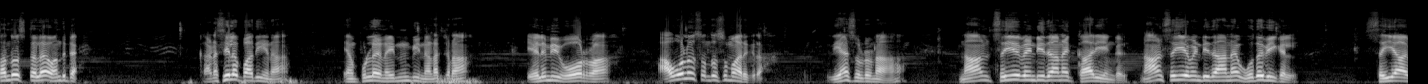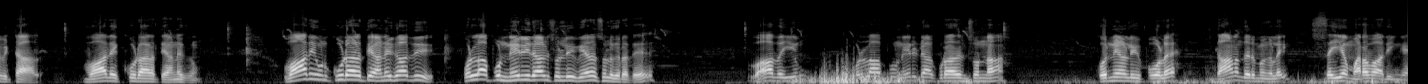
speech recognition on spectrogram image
சந்தோஷத்தில் வந்துட்டேன். கடைசியில் பார்த்தீங்கன்னா என் பிள்ளை நிரம்பி நடக்கிறான் எலும்பி ஓடுறான் அவ்வளோ சந்தோஷமாக இருக்கிறான். இது ஏன் சொல்கிறேன்னா நான் செய்ய வேண்டியதான காரியங்கள் நான் செய்ய வேண்டியதான உதவிகள் செய்யாவிட்டால் வாதை கூடாரத்தை அணுகும். வாதை உன் கூடாரத்தை அணுகாது பொல்லாப்பும் நேரிடான்னு சொல்லி வேற சொல்லுகிறது. வாதையும் பொல்லாப்பும் நேரிடக்கூடாதுன்னு சொன்னால் கொர்நேலி போல தான தர்மங்களை செய்ய மறவாதீங்க.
